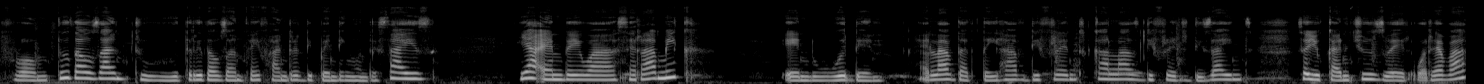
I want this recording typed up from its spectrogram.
from 2000 to 3500 depending on the size. Yeah, and they were ceramic and wooden. I love that they have different colors, different designs, so you can choose whatever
